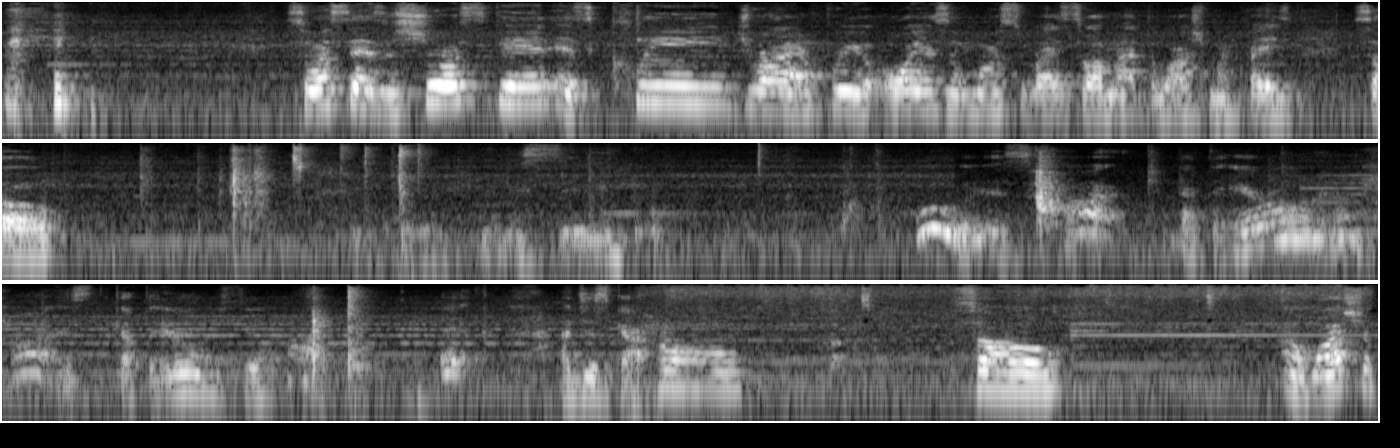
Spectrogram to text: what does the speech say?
so it says the short skin is clean, dry, and free of oils and moisturized. So I'm gonna have to wash my face. So let me see. Ooh, it's hot. Got the air on and I'm hot. It's got the air on still hot. Heck, I just got home. So I'm washing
